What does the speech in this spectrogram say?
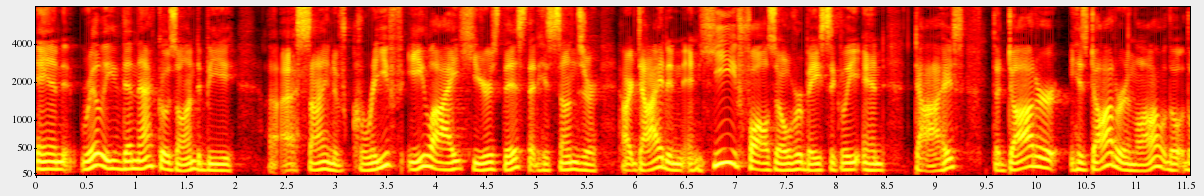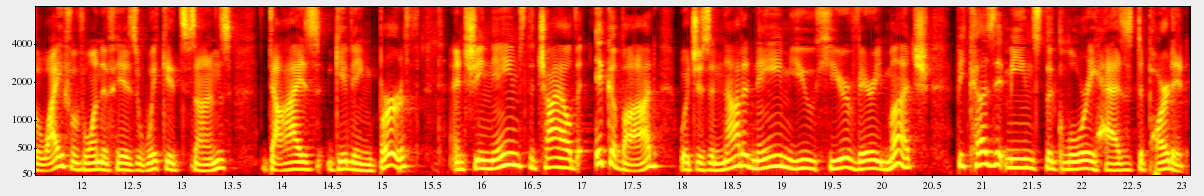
And really, then that goes on to be a sign of grief. Eli hears this that his sons are, are died, and, and he falls over basically and dies. The daughter, his daughter-in-law, the, the wife of one of his wicked sons, dies giving birth, and she names the child Ichabod, which is a, not a name you hear very much because it means the glory has departed.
